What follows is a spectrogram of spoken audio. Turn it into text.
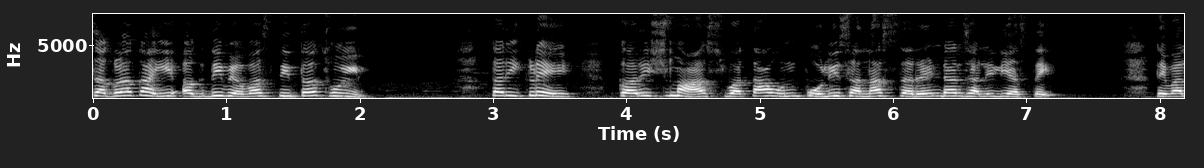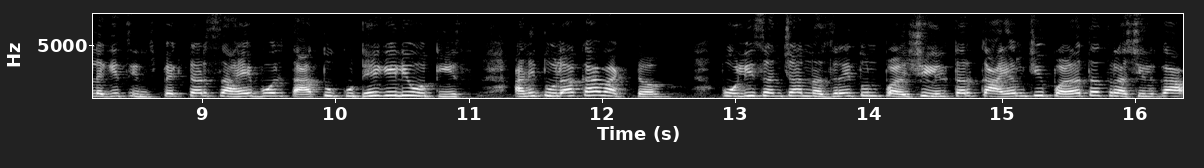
सगळं काही अगदी व्यवस्थितच होईल. तर इकडे करिश्मा स्वतःहून पोलिसांना सरेंडर झालेली असते. तेव्हा लगेच इन्स्पेक्टर साहेब बोलता तू कुठे गेली होतीस? आणि तुला काय वाटतं? पोलिसांच्या नजरेतून पळशील तर कायमची पळतच राहशील का?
